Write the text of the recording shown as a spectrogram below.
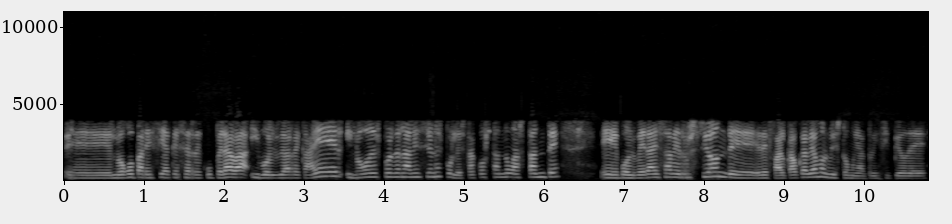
Eh, luego parecía que se recuperaba y volvió a recaer y luego después de las lesiones pues le está costando bastante eh, volver a esa versión de, de, Falcao que habíamos visto muy al principio de,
